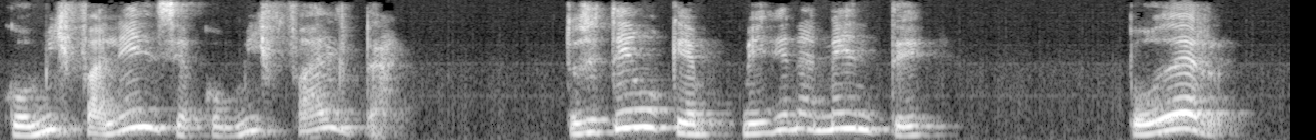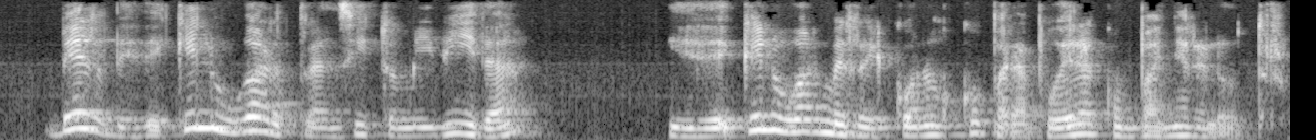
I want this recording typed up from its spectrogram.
con mi falencia, con mi falta? Entonces tengo que medianamente poder ver desde qué lugar transito mi vida y desde qué lugar me reconozco para poder acompañar al otro.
